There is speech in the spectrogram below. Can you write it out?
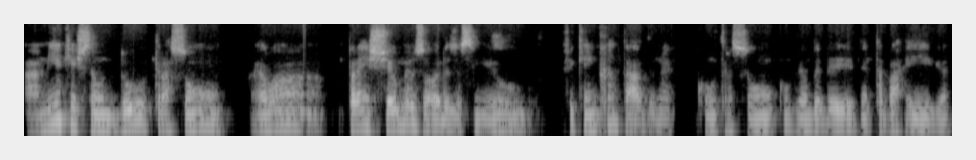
a minha questão do ultrassom, ela preencheu meus olhos, assim, eu fiquei encantado, né, com o ultrassom, com ver um bebê dentro da barriga,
